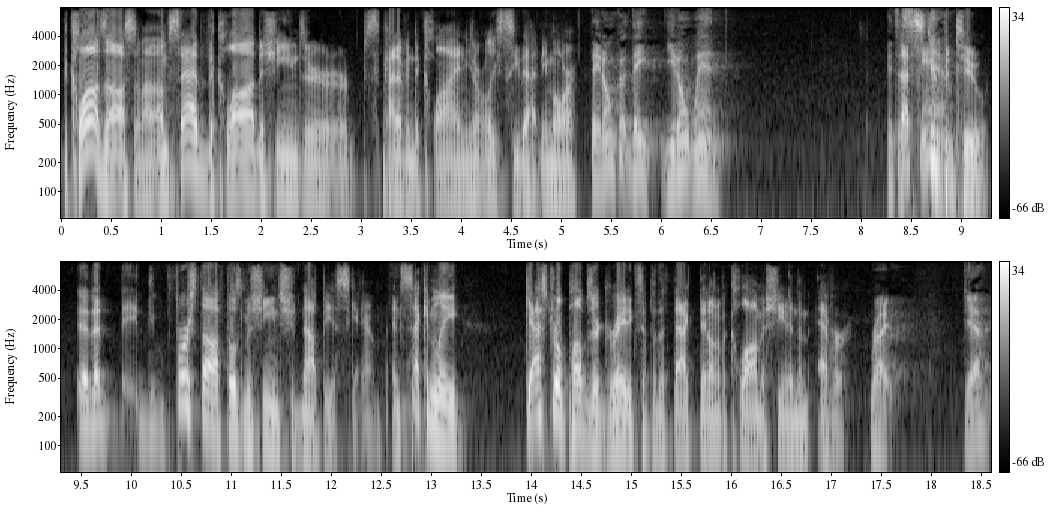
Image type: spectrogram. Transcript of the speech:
the claw's awesome. I'm sad that the claw machines are, kind of in decline. You don't really see that anymore. They don't go. They you don't win. It's that's scam. stupid too. Uh, that first off, those machines should not be a scam, and secondly, gastropubs are great except for the fact they don't have a claw machine in them ever. Right. Yeah.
